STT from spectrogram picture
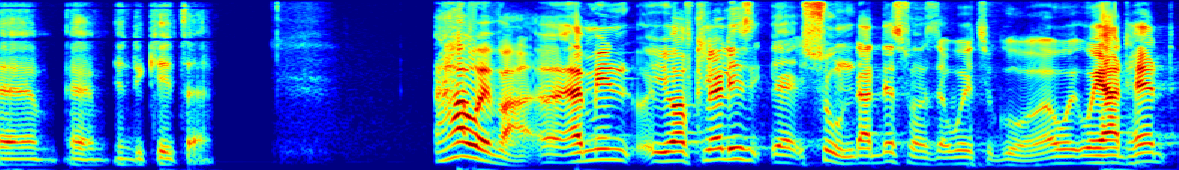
um, um, indicator. However, uh, I mean, you have clearly uh, shown that this was the way to go. Uh, we, we had had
